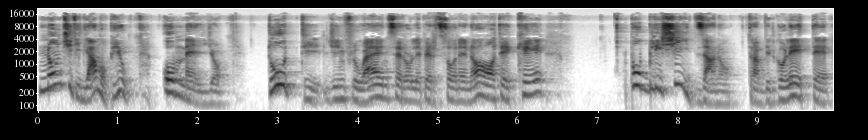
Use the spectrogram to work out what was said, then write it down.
non ci fidiamo più, o meglio, tutti gli influencer o le persone note che pubblicizzano, tra virgolette,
